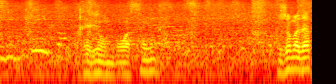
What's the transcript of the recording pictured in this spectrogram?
Peut-être pas une Rayon boisson. Bonjour madame.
